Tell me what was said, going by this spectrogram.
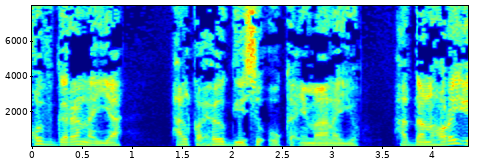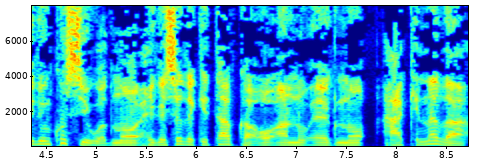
qof garanaya halka xooggiisa uu ka imaanayo. Haddaan horay idinku sii wadno xigashada kitaabka oo aannu eegno xaakinnada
